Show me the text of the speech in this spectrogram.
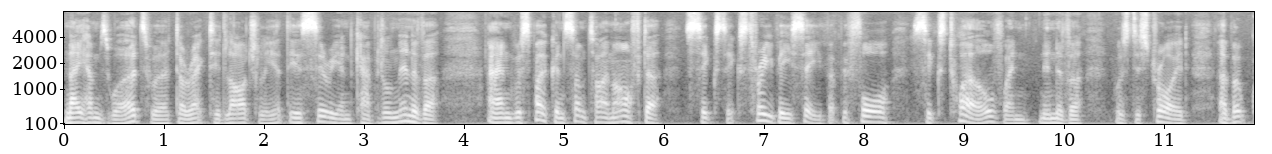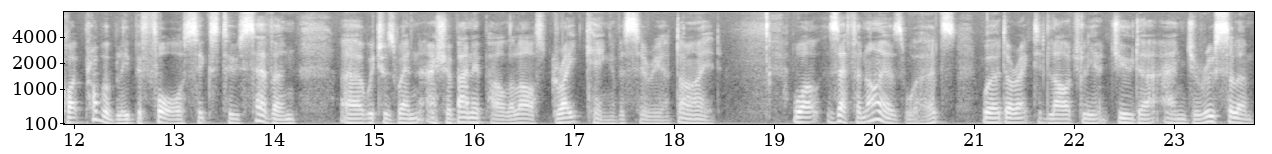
Nahum's words were directed largely at the Assyrian capital Nineveh and were spoken sometime after 663 BC, but before 612 when Nineveh was destroyed, uh, but quite probably before 627, uh, which was when Ashurbanipal, the last great king of Assyria, died. While Zephaniah's words were directed largely at Judah and Jerusalem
